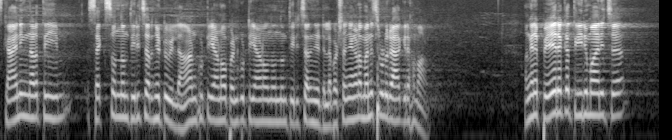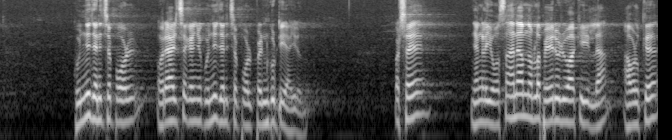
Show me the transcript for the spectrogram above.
സ്കാനിങ് നടത്തിയും സെക്സ് ഒന്നും തിരിച്ചറിഞ്ഞിട്ടുമില്ല. ആൺകുട്ടിയാണോ പെൺകുട്ടിയാണോ എന്നൊന്നും തിരിച്ചറിഞ്ഞിട്ടില്ല. പക്ഷേ ഞങ്ങളുടെ മനസ്സിലുള്ളൊരു ആഗ്രഹമാണ്. അങ്ങനെ പേരൊക്കെ തീരുമാനിച്ച് കുഞ്ഞ് ജനിച്ചപ്പോൾ ഒരാഴ്ച കഴിഞ്ഞ് കുഞ്ഞ് ജനിച്ചപ്പോൾ പെൺകുട്ടിയായിരുന്നു. പക്ഷേ ഞങ്ങൾ ഈ ഒസാനാം എന്നുള്ള പേരൊഴിവാക്കിയില്ല അവൾക്ക്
